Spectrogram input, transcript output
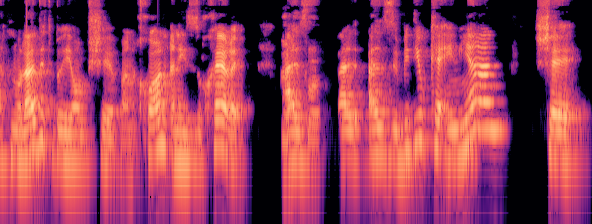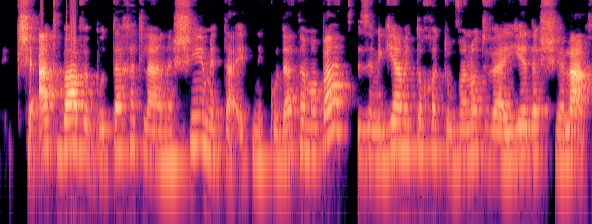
את נולדת ביום שבע, נכון? אני זוכרת. אז, נכון. אז, אז זה בדיוק העניין שכשאת באה ופותחת לאנשים את, את נקודת המבט, זה מגיע מתוך התובנות והידע שלך.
